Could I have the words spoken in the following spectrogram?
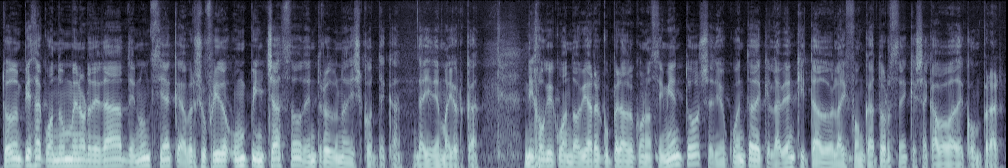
todo empieza cuando un menor de edad denuncia que haber sufrido un pinchazo dentro de una discoteca, de ahí de Mallorca. Dijo que cuando había recuperado el conocimiento se dio cuenta de que le habían quitado el iPhone 14 que se acababa de comprar.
